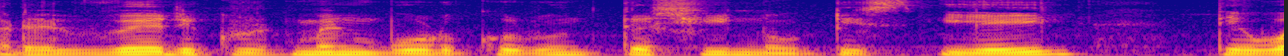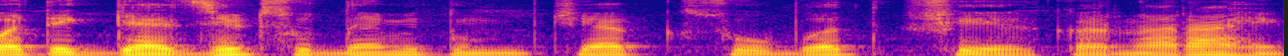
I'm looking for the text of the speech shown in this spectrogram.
रेल्वे रिक्रुटमेंट बोर्डकडून तशी नोटीस येईल तेव्हा ते गॅझेटसुद्धा मी तुमच्यासोबत शेअर करणार आहे.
